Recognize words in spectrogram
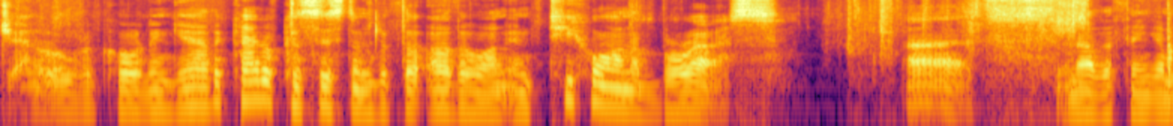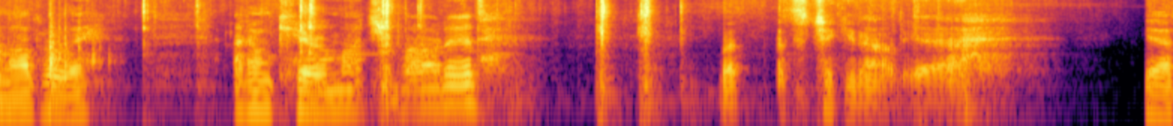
General recording. Yeah, they're kind of consistent with the other one. And Tijuana Brass. That's another thing I'm not really. I don't care much about it. But let's check it out. Yeah. Yeah,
